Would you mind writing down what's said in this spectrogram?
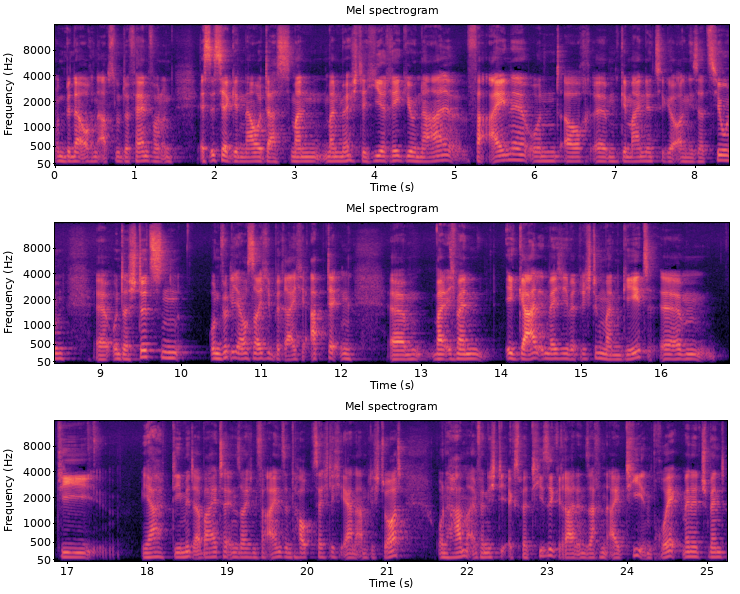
und bin da auch ein absoluter Fan von. Und es ist ja genau das. Man, man möchte hier regional Vereine und auch ähm, gemeinnützige Organisationen äh, unterstützen und wirklich auch solche Bereiche abdecken. Ähm, weil ich meine, egal in welche Richtung man geht, ähm, die, ja, die Mitarbeiter in solchen Vereinen sind hauptsächlich ehrenamtlich dort und haben einfach nicht die Expertise, gerade in Sachen IT, in Projektmanagement,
